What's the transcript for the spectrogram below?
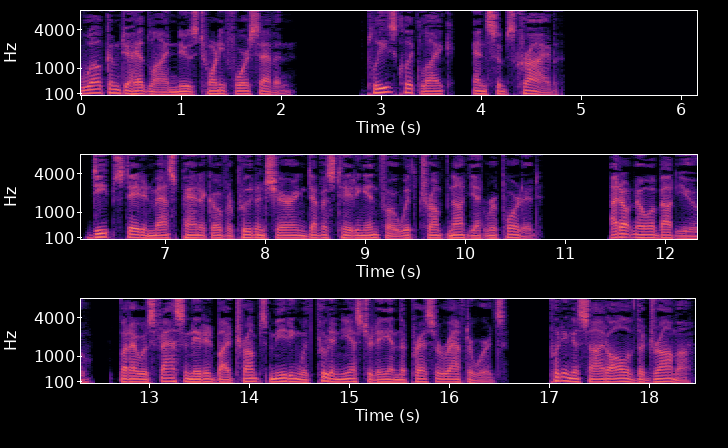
Welcome to Headline News 24/7. Please click like and subscribe. Deep state in mass panic over Putin sharing devastating info with Trump not yet reported. I don't know about you, but I was fascinated by Trump's meeting with Putin yesterday and the presser afterwards. Putting aside all of the drama,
